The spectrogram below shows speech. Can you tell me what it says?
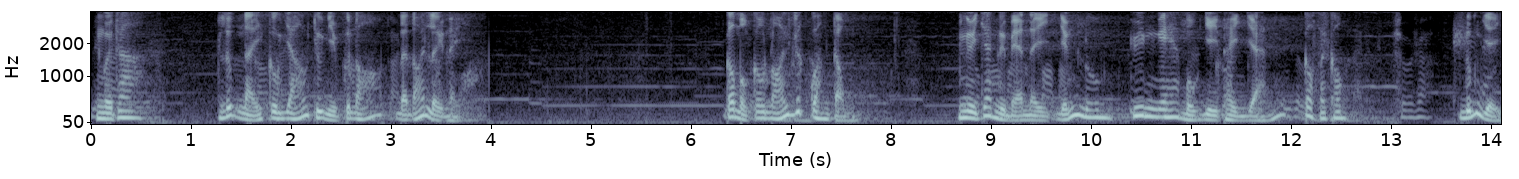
Ngoài ra, Lúc nãy cô giáo chủ nhiệm của nó đã nói lời này. Có một câu nói rất quan trọng. Người cha người mẹ này vẫn luôn chuyên nghe một vị thầy giảng, Có phải không? Đúng vậy,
